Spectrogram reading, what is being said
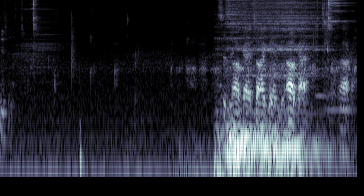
Excuse me. This is Okay, so I can't. Okay. Okay.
